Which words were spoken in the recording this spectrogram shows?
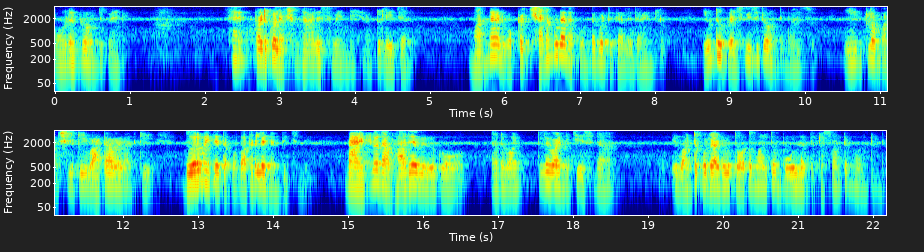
మౌనంగా ఉండిపోయాను. సరే పడుకో లక్ష్మణ ఆలస్యమైంది అంటూ లేచాను మన్నాడు ఒక్క క్షణం కూడా నాకు ఉండబడ్డు కాలేదు ఆ ఇంట్లో. ఏమిటో గజిబిజిగా ఉంది మనసు. ఈ ఇంట్లో మనుషులకి వాతావరణానికి దూరం అయితే తప్ప బతకలేననిపించింది నా ఇంట్లో నా భార్య వివేగం నన్ను ఒంటరి వాడిని చేసిన వంట కుర్రాడు తోటమాలతో బోల్డ్ అంత ప్రశాంతంగా ఉంటుంది.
